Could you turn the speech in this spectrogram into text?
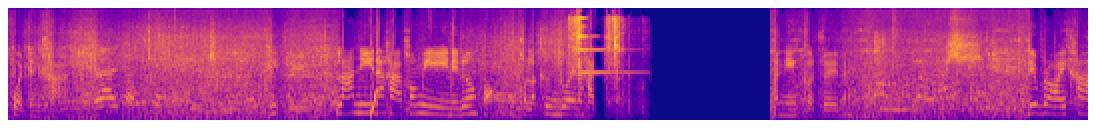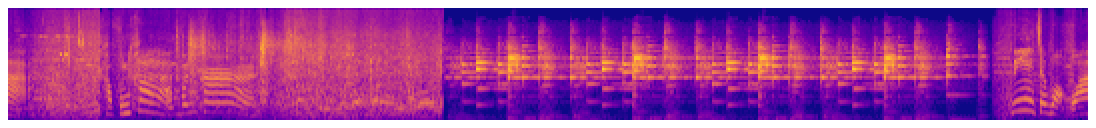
ขวดหนึ่งค่ะ ได้ค่ะร้านนี้นะคะเขามีในเรื่องของคนละครึ่งด้วยนะคะ อันนี้กดด้วยนะเรียบร้อยค่ะ ขอบคุณค่ะ ขอบคุณค่ะ จะบอกว่า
